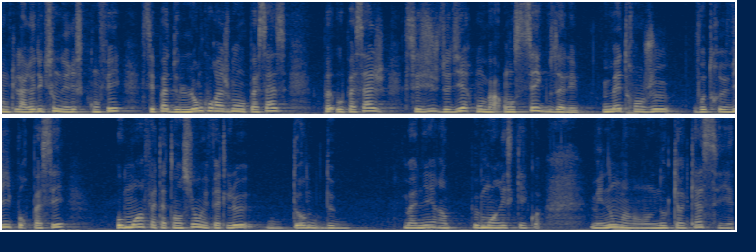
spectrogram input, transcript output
Donc la réduction des risques qu'on fait, c'est pas de l'encouragement au passage, au passage, c'est juste de dire bon bah on sait que vous allez mettre en jeu votre vie pour passer. Au moins faites attention et faites-le de manière un peu moins risquée quoi. Mais non, mm. en aucun cas c'est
